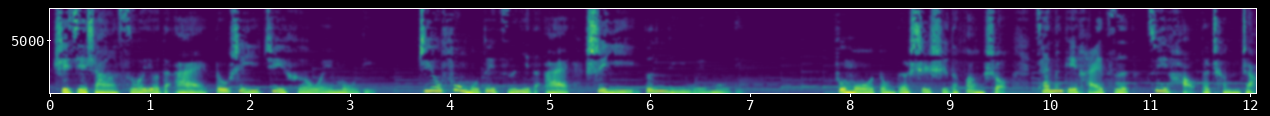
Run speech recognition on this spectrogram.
世界上所有的爱都是以聚合为目的，只有父母对子女的爱是以分离为目的。父母懂得适时的放手，才能给孩子最好的成长。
